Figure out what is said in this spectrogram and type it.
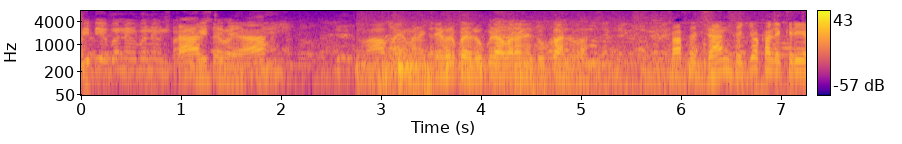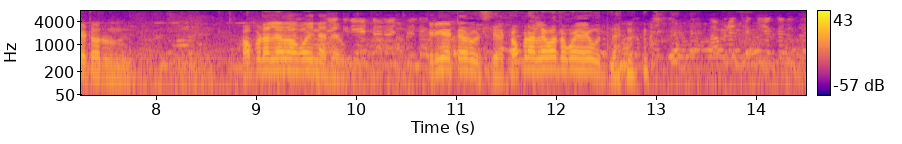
વીડિયો બનાવી બનાવીને સ્ટાર છે ભાઈ હા. હા ભાઈ અમારે કેહુરભાઈ લુગડા વાળાની દુકાન વા ટ્રાફિક જામ થઈ ગયો ખાલી ક્રિએટરોનું કપડાં લેવા કોઈ ના થયું ક્રિએટર જ છે. કપડાં લેવા તો કોઈ એવું જ નહીં. આપણે જગ્યા કરી તો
